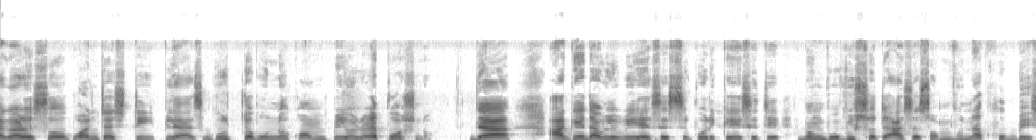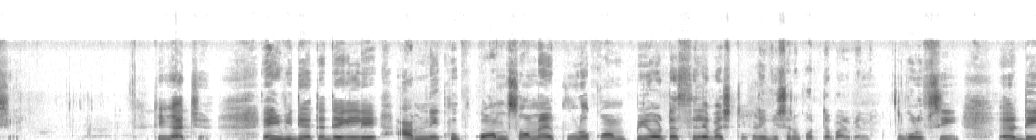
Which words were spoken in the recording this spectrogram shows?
এগারোশো পঞ্চাশটি প্লাস গুরুত্বপূর্ণ কম্পিউটারের প্রশ্ন, যা আগে ডাব্লিউবিএসএসসি পরীক্ষায় এসেছে এবং ভবিষ্যতে আসার সম্ভাবনা খুব বেশি। ঠিক আছে, এই ভিডিওতে দেখলে আপনি খুব কম সময়ে পুরো কম্পিউটার সিলেবাসটি রিভিশন করতে পারবেন। গ্রুপ সি, ডি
